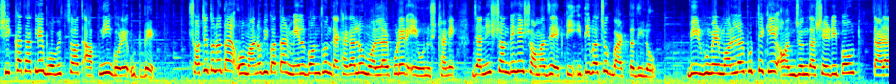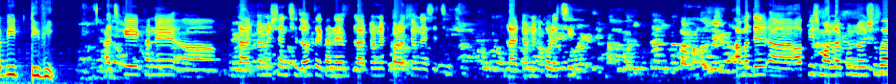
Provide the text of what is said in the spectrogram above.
শিক্ষা থাকলে ভবিষ্যৎ আপনিই গড়ে উঠবে। সচেতনতা ও মানবিকতার মেলবন্ধন দেখা গেল মল্লারপুরের এই অনুষ্ঠানে, যা নিঃসন্দেহে সমাজে একটি ইতিবাচক বার্তা দিল। বীরভূমের মল্লারপুর থেকে অঞ্জন দাসের রিপোর্ট, তারাপীঠ টিভি। আজকে এখানে ব্লাড ডোনেশন ছিল, তো এখানে ব্লাড ডোনেট করার জন্য এসেছি। ব্লাড ডোনেট করেছি। আমাদের অফিস মল্লারপুর নৈশুভা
